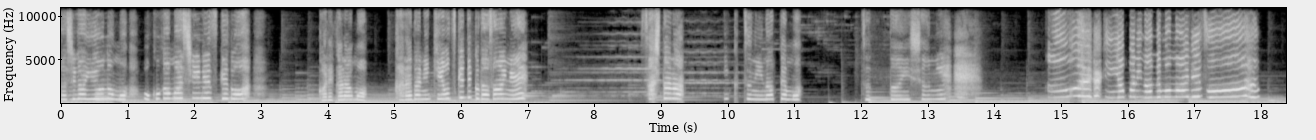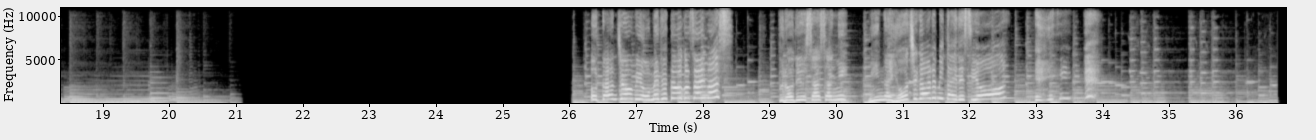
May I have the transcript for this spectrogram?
私が言うのもおこがましいですけどこれからも体に気をつけてくださいね。そしたらいくつになってもずっと一緒に。うーやっぱりなんでもないです。お誕生日おめでとうプロデューサーさんにみんな用事があるみたいですよ。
